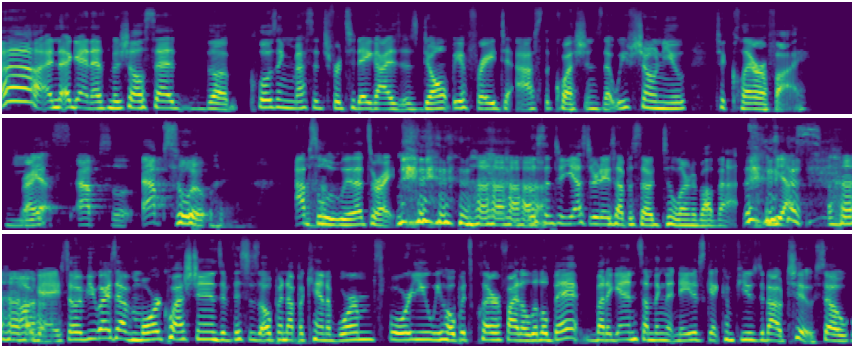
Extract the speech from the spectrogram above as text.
ah and again as michelle said the closing message for today guys is don't be afraid to ask the questions that we've shown you to clarify Yes, absolutely. Absolutely. Absolutely. That's right. Listen to yesterday's episode to learn about that. yes. okay. So if you guys have more questions, if this has opened up a can of worms for you, we hope it's clarified a little bit. But again, something that natives get confused about too. So,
